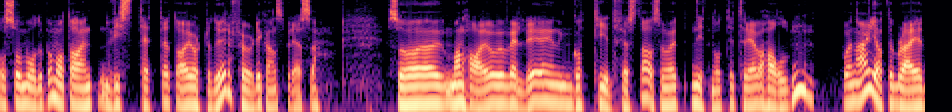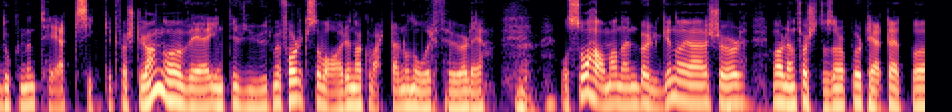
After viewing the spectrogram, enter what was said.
Og så må du på en måte ha en viss tetthet av hjortedyr før de kan spre seg. Så man har jo veldig godt tidfesta, altså 1983 ved Halden på en elg, at det blei dokumentert sikkert første gang. Og ved intervjuer med folk så var det nok vært der noen år før det. Og så har man den bølgen, og jeg sjøl var den første som rapporterte et på,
